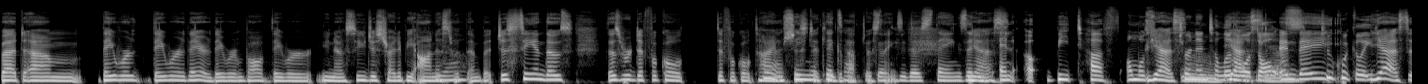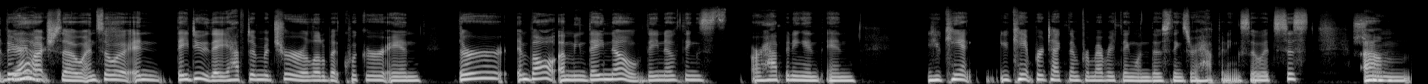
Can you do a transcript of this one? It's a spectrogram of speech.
but um they were they were there they were involved they were you know so you just try to be honest Yeah. with them but just seeing those those were difficult difficult times seeing just to think about to those go things through those things and Yes. and uh, be tough, almost Yes. turn into little Yes. adults And they- too quickly. Yes, very Yeah. much so. And so, and they do. They have to mature a little bit quicker, and they're involved. I mean, they know. They know things are happening, and and you can't you can't protect them from everything when those things are happening. So it's just, Sure. um,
